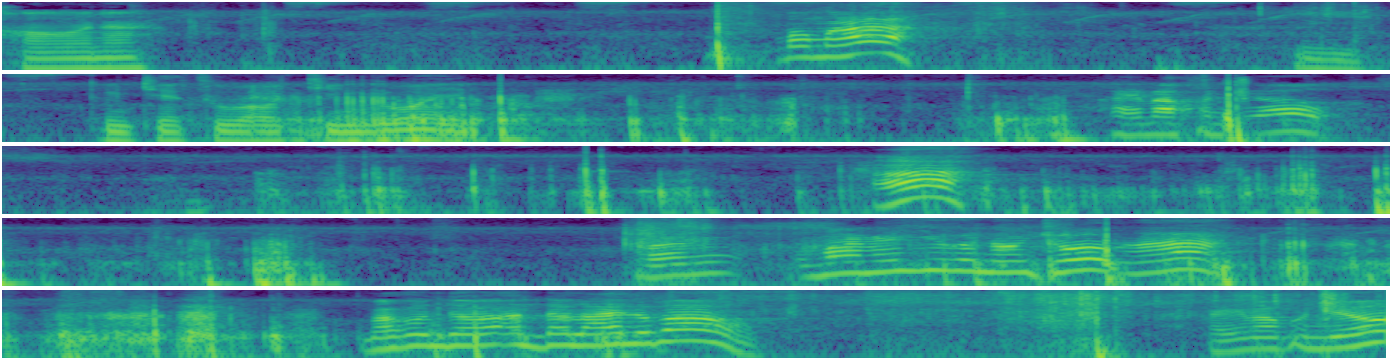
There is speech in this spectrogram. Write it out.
เขานะบอกมาเฮ้ยลุงเจซูเอาจริงด้วย ใครมาคนเดียวฮะ มันมันไม่อยู่กับน้องโชคฮะ มาคนเดียวอันตรายหรือเปล่าใครมาคนเดียว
